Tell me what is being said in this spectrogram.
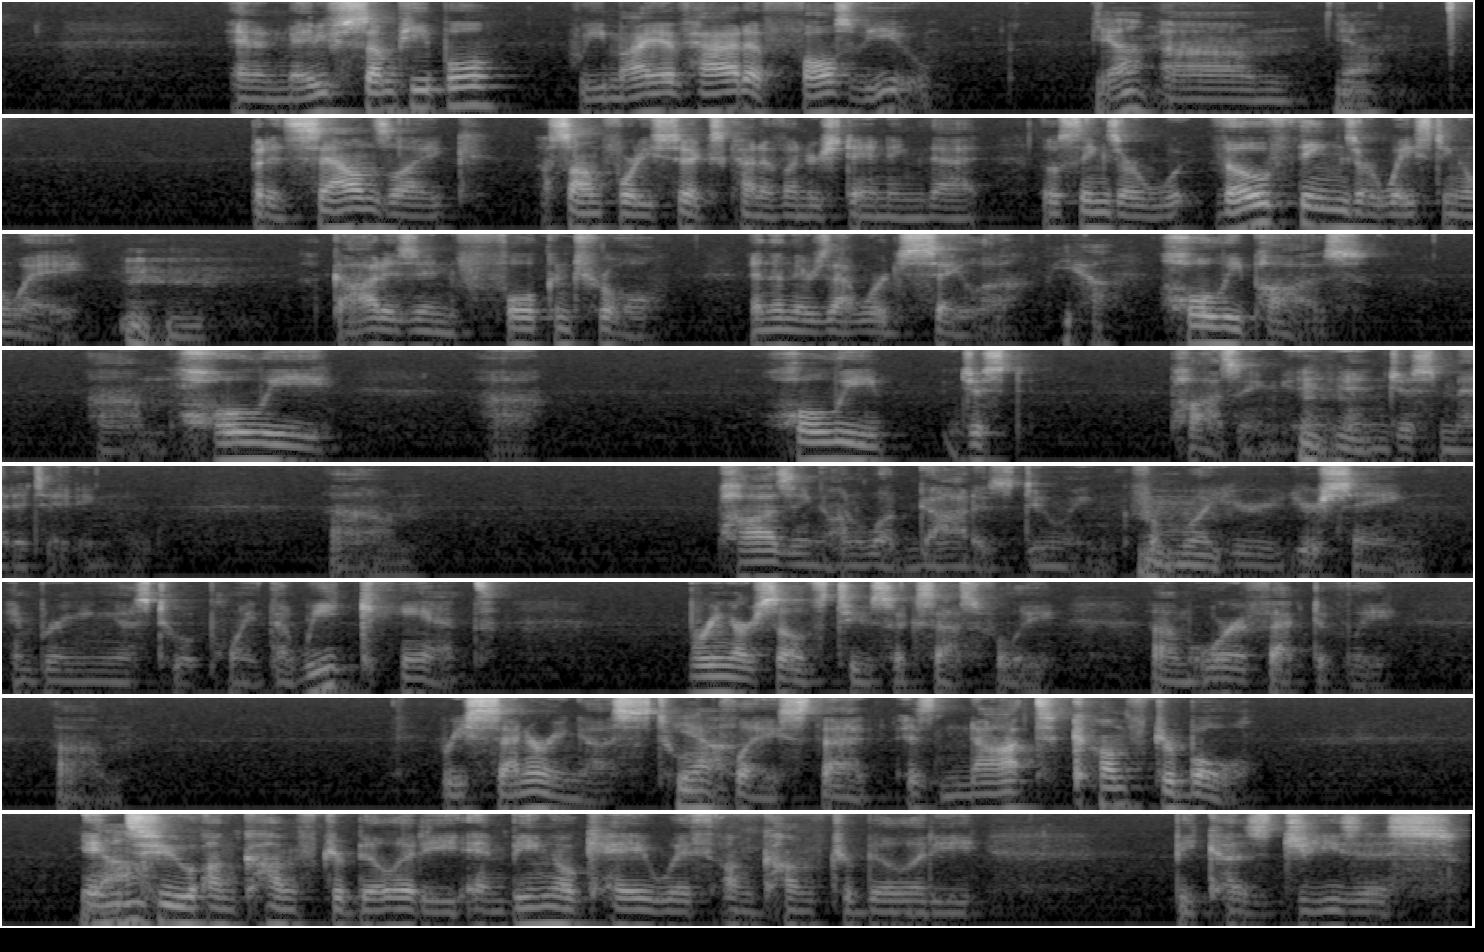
And maybe for some people, we might have had a false view. Yeah. Um, Yeah. but it sounds like a Psalm 46 kind of understanding that those things are, though things are wasting away, Mm-hmm. God is in full control. And then there's that word Selah, Yeah. holy pause, um, holy, uh, holy, just pausing and, Mhm. and just meditating, um, pausing on what God is doing from what Mhm. you're you're saying and bringing us to a point that we can't bring ourselves to successfully um, or effectively. Um, recentering us to Yeah. a place that is not comfortable Yeah. into uncomfortability and being okay with uncomfortability because Jesus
